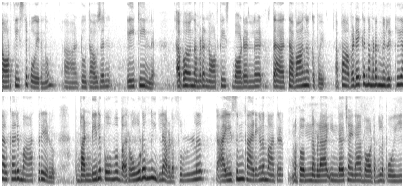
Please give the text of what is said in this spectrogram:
നോർത്ത് ഈസ്റ്റ് പോയിരുന്നു ടൂ തൗസൻഡ് എയ്റ്റീനിൽ അപ്പോൾ നമ്മുടെ നോർത്ത് ഈസ്റ്റ് ബോർഡറിൽ തവാങ്ങൊക്കെ പോയി. അപ്പോൾ അവിടെയൊക്കെ നമ്മുടെ മിലിറ്ററി ആൾക്കാർ മാത്രമേ ഉള്ളൂ. വണ്ടിയിൽ പോകുമ്പോൾ റോഡൊന്നും ഇല്ല അവിടെ. ഫുള്ള് ഐസും കാര്യങ്ങളും മാത്രമേ ഉള്ളൂ. അപ്പം നമ്മൾ ആ ഇൻഡോ ചൈന ബോർഡറിൽ പോയി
